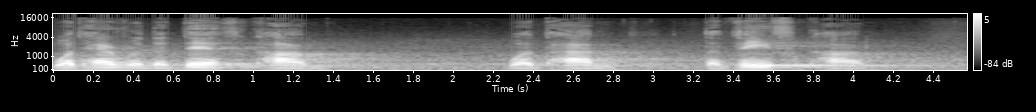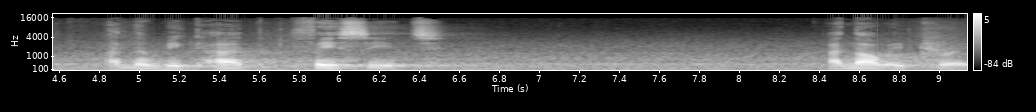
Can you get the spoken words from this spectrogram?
whatever the death come, what time the thief come, and then we can face it. And now we pray.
